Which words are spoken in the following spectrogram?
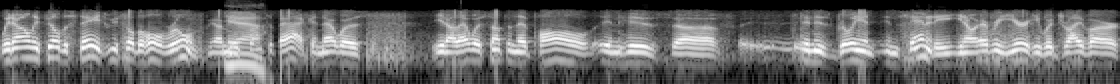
we don't only fill the stage, we fill the whole room. I mean, Yeah. front to back, and that was, you know, that was something that Paul, in his uh, in his brilliant insanity, you know, every year he would drive our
